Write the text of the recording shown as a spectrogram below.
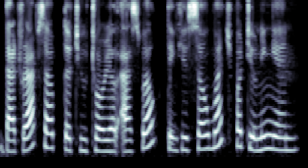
That wraps up the tutorial as well. Thank you so much for tuning in.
